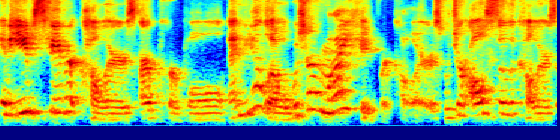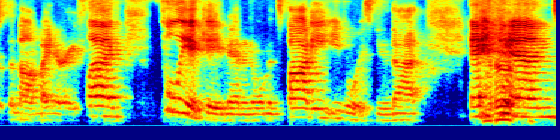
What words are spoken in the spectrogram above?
And Eve's favorite colors are purple and yellow, which are my favorite colors, which are also the colors of the non-binary flag, fully a gay man in a woman's body. Eve always knew that. And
